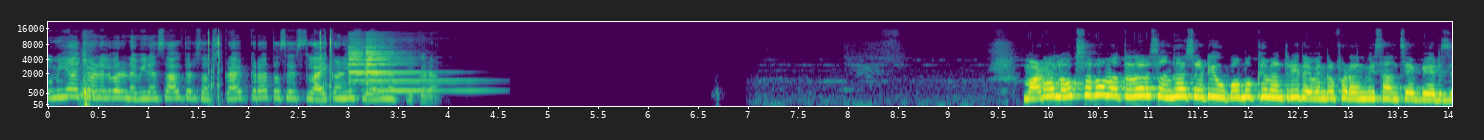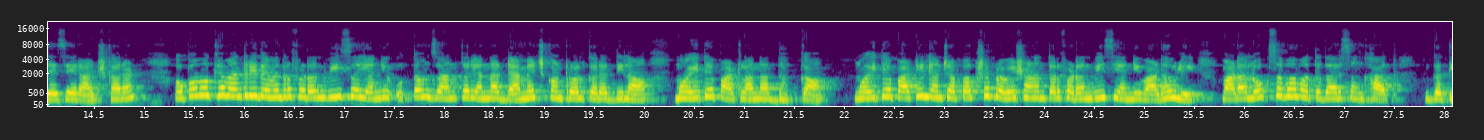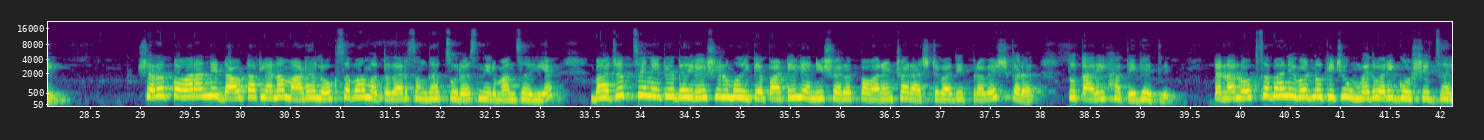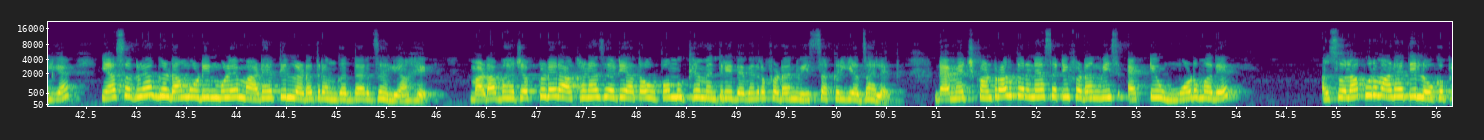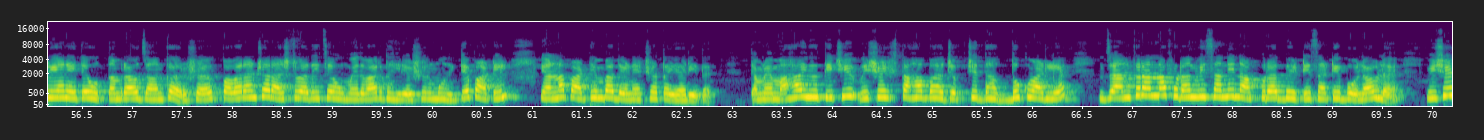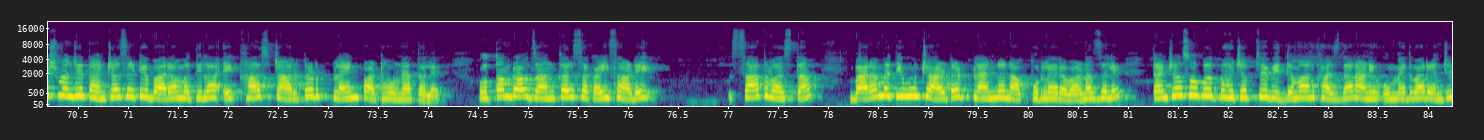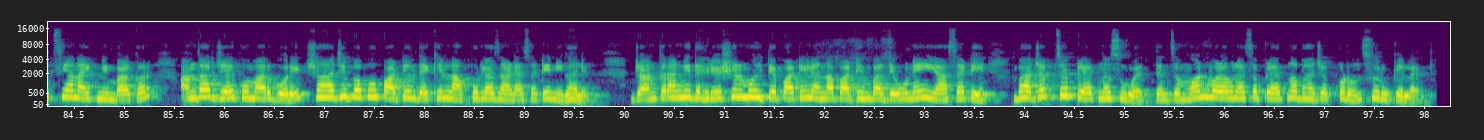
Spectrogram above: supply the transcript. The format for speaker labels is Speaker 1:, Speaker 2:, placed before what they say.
Speaker 1: तुम्ही या चॅनलवर नवीन असाल तर सबस्क्राईब करा तसेच लाईक आणि शेअर नक्की करा.
Speaker 2: माढा लोकसभा मतदारसंघासाठी उपमुख्यमंत्री देवेंद्र फडणवीसांचे बेरजेचे राजकारण. उपमुख्यमंत्री देवेंद्र फडणवीस यांनी उत्तम जानकर यांना डॅमेज कंट्रोल करत दिला. मोहिते पाटलांना धक्का. मोहिते पाटील यांच्या पक्षप्रवेशानंतर फडणवीस यांनी वाढवली. माढा लोकसभा मतदारसंघात गती शरद पवारांनी डाव टाकल्यानं माढा लोकसभा मतदारसंघात चुरस निर्माण झाली आहे. भाजपचे नेते धैर्यशील मोहिते पाटील यांनी शरद पवारांच्या राष्ट्रवादीत प्रवेश करत तुतारी हाती घेतली. त्यांना लोकसभा निवडणुकीची उमेदवारी घोषित झाली आहे. या सगळ्या घडामोडींमुळे माढ्यातील लढत रंगतदार झाली आहे. माढा भाजपकडे राखण्यासाठी आता उपमुख्यमंत्री देवेंद्र फडणवीस सक्रिय झालेत. डॅमेज कंट्रोल करण्यासाठी फडणवीस ॲक्टिव्ह मोडमध्ये सोलापूर माढ्यातील लोकप्रिय नेते उत्तमराव जानकर शरद पवारांच्या राष्ट्रवादीचे उमेदवार धैर्यशील मोहिते पाटील यांना पाठिंबा देण्याच्या तयारीत आहेत. त्यामुळे महायुतीची विशेषतः भाजपची धाकधूक वाढली आहे. जानकरांना फडणवीसांनी नागपुरात भेटीसाठी बोलावलं आहे विशेष म्हणजे त्यांच्यासाठी बारामतीला एक खास चार्टर्ड प्लॅन पाठवण्यात आलं आहे उत्तमराव जानकर सकाळी साडे सात वाजता बारामतीहून चार्टर्ड प्लॅननं नागपूरला रवाना झाले. त्यांच्यासोबत भाजपचे विद्यमान खासदार आणि उमेदवार रणजितसिंह नाईक निंबाळकर आमदार जयकुमार गोरे शहाजीबापू पाटील देखील नागपूरला जाण्यासाठी निघाले. जानकरांनी धैर्यशील मोहिते पाटील यांना पाठिंबा देऊ नये यासाठी भाजपचे प्रयत्न सुरू आहेत. त्यांचं मन वळवण्याचा प्रयत्न भाजपकडून सुरू केला आहे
